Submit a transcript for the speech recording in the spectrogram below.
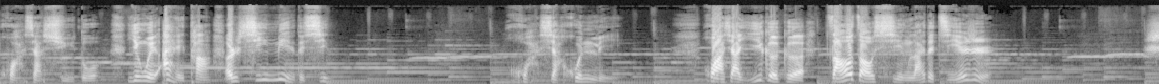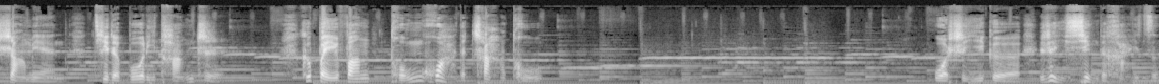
画下许多因为爱他而熄灭的心，画下婚礼，画下一个个早早醒来的节日，上面贴着玻璃糖纸和北方童话的插图。我是一个任性的孩子。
